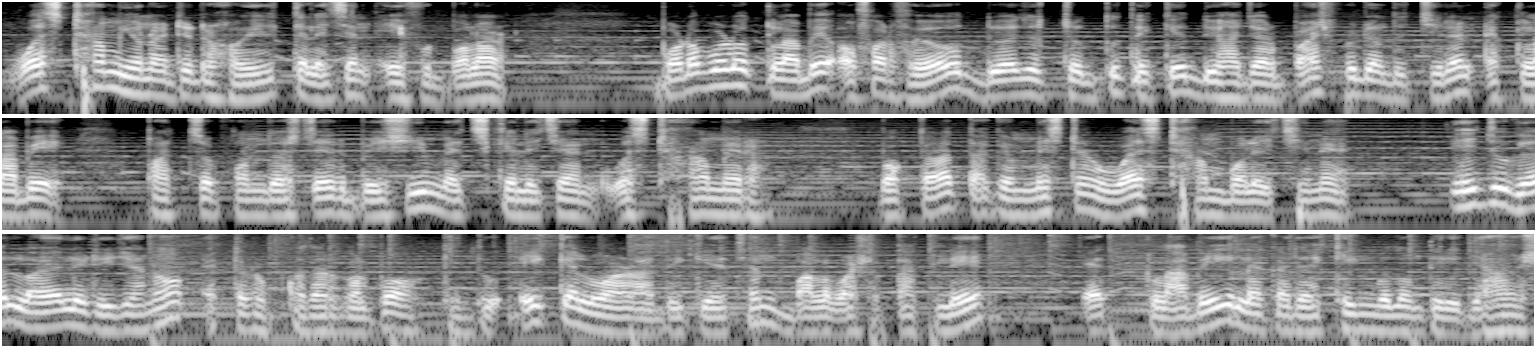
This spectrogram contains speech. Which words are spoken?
ওয়েস্ট হাম ইউনাইটেডের হয়ে খেলেছেন এই ফুটবলার। বড় বড় ক্লাবে অফার হয়েও দু হাজার চোদ্দ থেকে দুই হাজার বাইশ পর্যন্ত ছিলেন এক ক্লাবে। পাঁচশো পঞ্চাশের বেশি ম্যাচ খেলেছেন ওয়েস্ট হামের। বক্তারা তাকে মিস্টার ওয়েস্ট হাম বলে চিনে। এই যুগে লয়ালিটি যেন একটা রূপকথার গল্প, কিন্তু এই খেলোয়াড়রা দেখিয়েছেন ভালোবাসা থাকলে এক ক্লাবেই লেখা যায় কিংবদন্তির ইতিহাস।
